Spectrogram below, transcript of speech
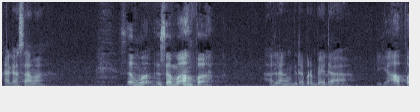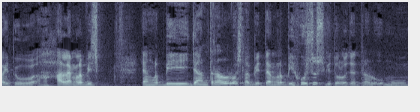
hal yang sama. Sama sama apa? Hal yang tidak berbeda. Iya apa itu? Hal yang lebih yang lebih jangan terlalu luas lah Bit. yang lebih khusus gitu loh jangan terlalu umum.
